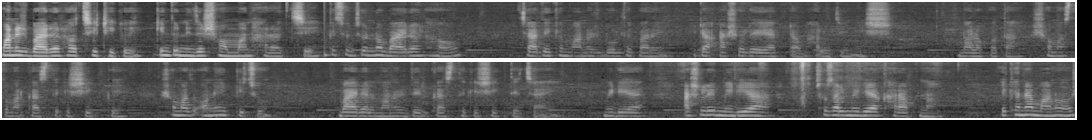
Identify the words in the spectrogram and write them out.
মানুষ ভাইরাল হচ্ছে ঠিকই, কিন্তু নিজের সম্মান হারাচ্ছে। কিছুর জন্য ভাইরাল হও যা দেখে মানুষ বলতে পারে, এটা আসলে একটা ভালো জিনিস। ভালো কথা, সমাজ তোমার কাছ থেকে শিখবে। সমাজ অনেক কিছু ভাইরাল মানুষদের কাছ থেকে শিখতে চায়। মিডিয়া, আসলে মিডিয়া, সোশ্যাল মিডিয়া খারাপ না। এখানে মানুষ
